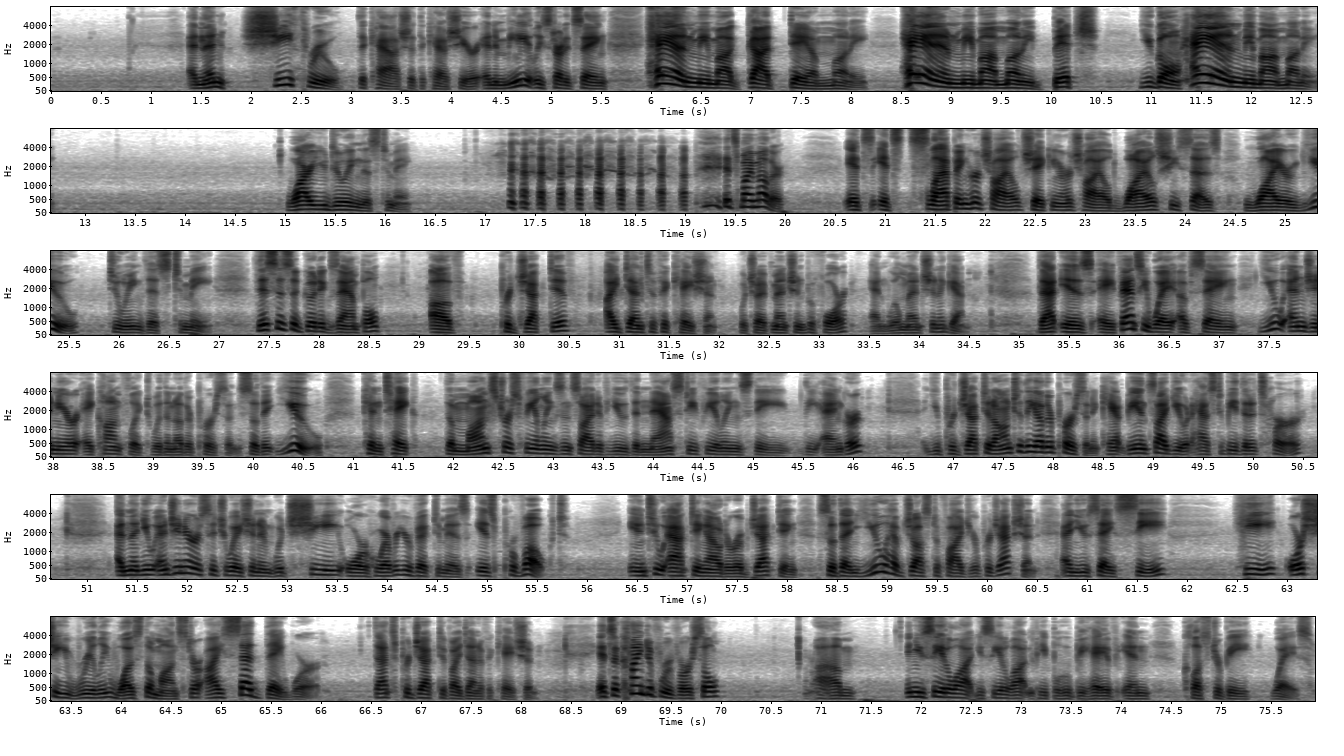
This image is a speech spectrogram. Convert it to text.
And then she threw the cash at the cashier and immediately started saying, Hand me my goddamn money. Hand me my money, bitch. You gonna hand me my money. Why are you doing this to me? it's my mother. It's it's slapping her child, shaking her child while she says, "Why are you doing this to me?" This is a good example of projective identification, which I've mentioned before and will mention again. That is a fancy way of saying you engineer a conflict with another person so that you can take the monstrous feelings inside of you, the nasty feelings, the the anger, you project it onto the other person. It can't be inside you, it has to be that it's her. And then you engineer a situation in which she or whoever your victim is is provoked into acting out or objecting. So then you have justified your projection and you say, see, he or she really was the monster I said they were. That's projective identification. It's a kind of reversal. Um, and you see it a lot. You see it a lot in people who behave in cluster B ways.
